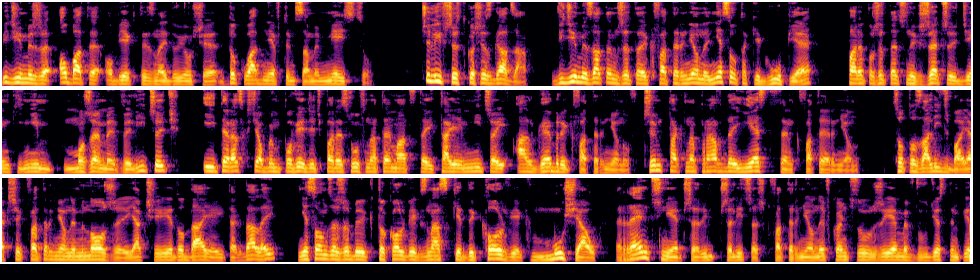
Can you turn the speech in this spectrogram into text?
Widzimy, że oba te obiekty znajdują się dokładnie w tym samym miejscu. Czyli wszystko się zgadza. Widzimy zatem, że te kwaterniony nie są takie głupie. Parę pożytecznych rzeczy dzięki nim możemy wyliczyć. I teraz chciałbym powiedzieć parę słów na temat tej tajemniczej algebry kwaternionów. Czym tak naprawdę jest ten kwaternion? Co to za liczba? Jak się kwaterniony mnoży? Jak się je dodaje i tak dalej? Nie sądzę, żeby ktokolwiek z nas kiedykolwiek musiał ręcznie przeliczać kwaterniony. W końcu żyjemy w XXI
